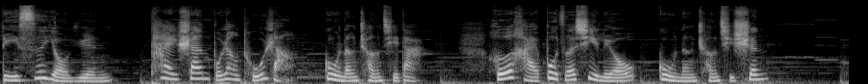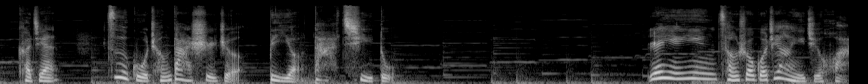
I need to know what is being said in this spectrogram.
李斯有云：“泰山不让土壤，故能成其大。”河海不择细流，故能成其深。可见，自古成大事者必有大气度。任盈盈曾说过这样一句话：“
